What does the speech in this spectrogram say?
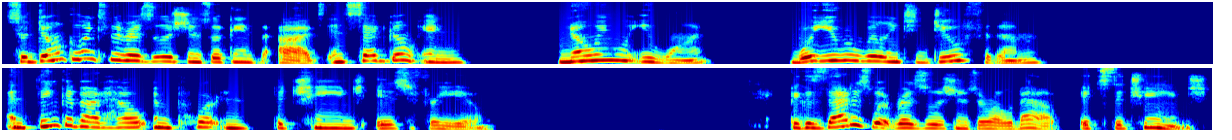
So don't go into the resolutions looking at the odds. Instead, go in knowing what you want, what you were willing to do for them, and think about how important the change is for you. Because that is what resolutions are all about it's the change.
